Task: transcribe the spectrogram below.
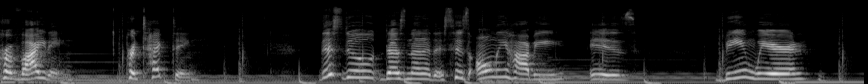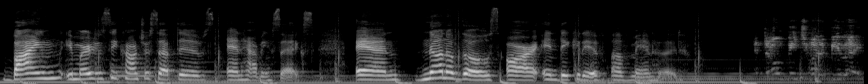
providing, protecting. This dude does none of this. His only hobby is being weird, buying emergency contraceptives, and having sex. And none of those are indicative of manhood. And don't be trying to be like,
